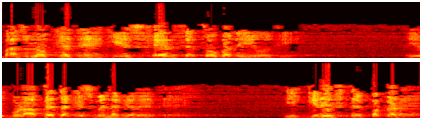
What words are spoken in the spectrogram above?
بعض لوگ کہتے ہیں کہ اس خیر سے توبہ نہیں ہوتی۔ یہ بڑھاپے تک اس میں لگے رہتے ہیں۔ یہ گرفت ہے، پکڑ ہے۔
